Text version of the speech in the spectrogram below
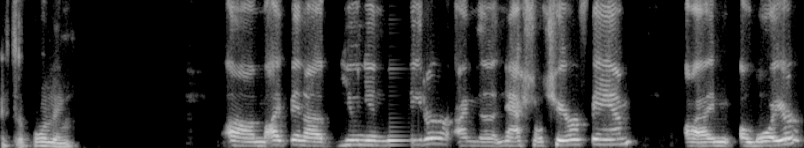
it's appalling. Um, I've been a union leader. I'm the national chair of BAMN. I'm a lawyer,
